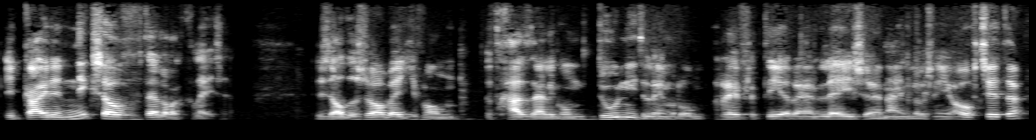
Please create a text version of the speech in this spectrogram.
ik kan je er niks over vertellen wat ik gelezen heb. Dus dat is wel een beetje van, het gaat uiteindelijk om doen, niet alleen maar om reflecteren en lezen en eindeloos in je hoofd zitten.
